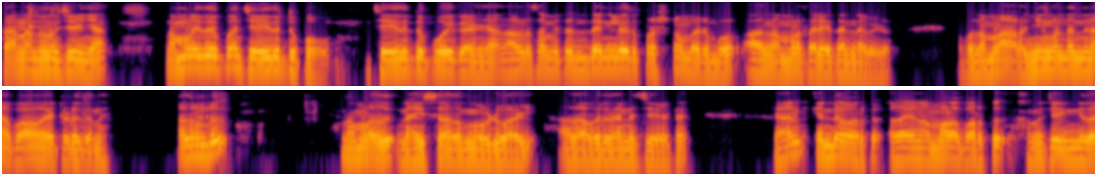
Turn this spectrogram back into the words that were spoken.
കാരണം എന്താണെന്ന് വെച്ച് കഴിഞ്ഞാൽ നമ്മളിതിപ്പം ചെയ്തിട്ട് പോകും ചെയ്തിട്ട് പോയി കഴിഞ്ഞാൽ നാളെ സമയത്ത് എന്തെങ്കിലും ഒരു പ്രശ്നം വരുമ്പോൾ അത് നമ്മളെ തലയിൽ തന്നെ വീഴും. അപ്പോൾ നമ്മൾ അറിഞ്ഞും കൊണ്ട് എന്തിനാ പാവം ഏറ്റെടുക്കുന്നത് അതുകൊണ്ട് നമ്മളത് നൈസ് അതങ്ങ് ഒഴിവായി. അത് അവർ തന്നെ ചെയ്യട്ടെ. ഞാൻ എന്റെ വർക്ക് അതായത് നമ്മളെ വർക്ക് എന്ന് വെച്ചാൽ ഇങ്ങനെ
